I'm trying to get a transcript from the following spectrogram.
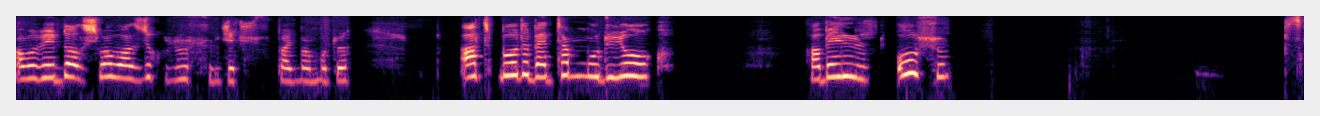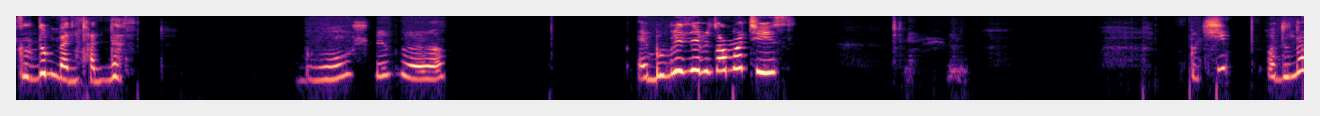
Ama benim de alışmam azıcık uzun sürecek şu Spiderman modu. Artık bu arada Benten modu yok. Haberiniz olsun. Sıkıldım Benten'den. Bu ne bu ya? E bu bizim amatiz. Bakayım adına.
